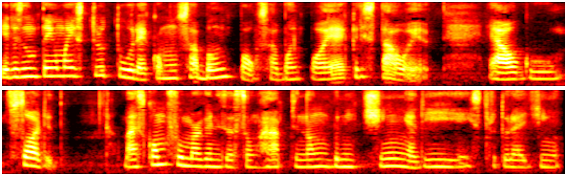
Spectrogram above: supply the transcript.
e eles não têm uma estrutura, é como um sabão em pó. O sabão em pó é cristal, é, é algo sólido. Mas como foi uma organização rápida, não bonitinha ali, estruturadinho,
